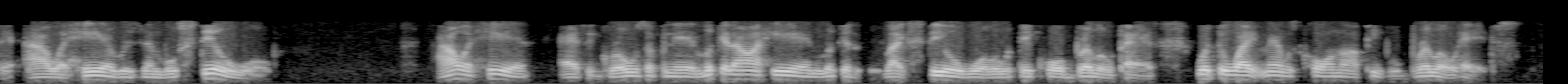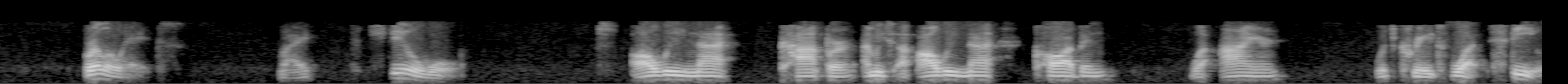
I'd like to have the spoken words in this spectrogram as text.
that our hair resembles steel wool? Our hair as it grows up in there. Look at our hair and look at like steel wool or what they call Brillo pads. What the white man was calling our people, Brillo heads. Brillo heads, right? Steel wool. Are we not copper? I mean, are we not carbon with iron, which creates what? Steel.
